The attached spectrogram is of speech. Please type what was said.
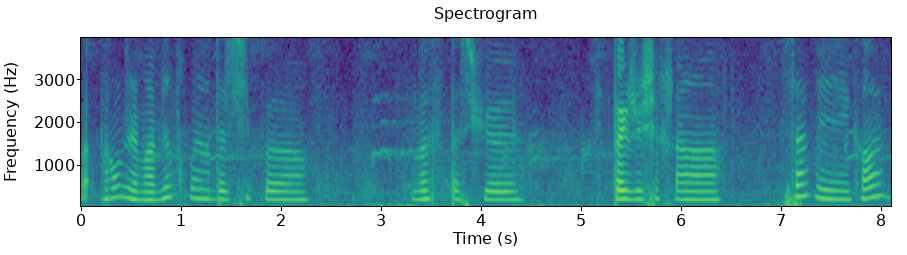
Bah, par contre, j'aimerais bien trouver un dalship euh, meuf parce que c'est pas que je cherche un ça, mais quand même.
